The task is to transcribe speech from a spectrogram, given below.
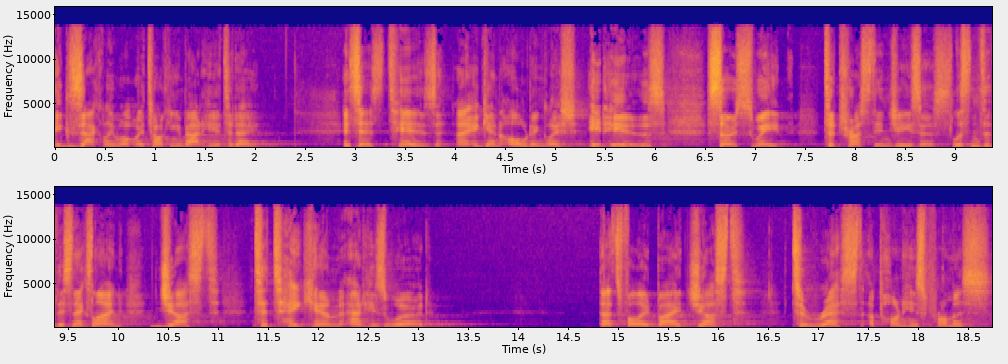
exactly what we're talking about here today. It says, Tis, uh, again, Old English, it is so sweet to trust in Jesus. Listen to this next line just to take him at his word. That's followed by just to rest upon his promise.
